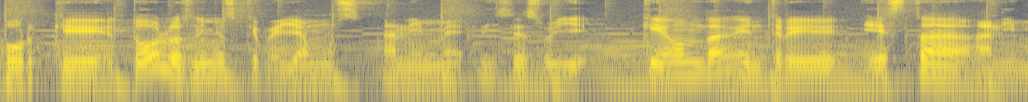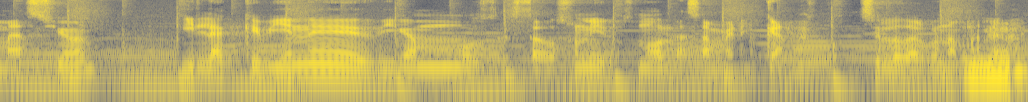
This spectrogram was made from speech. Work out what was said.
porque todos los niños que veíamos anime dices, oye, ¿qué onda entre esta animación y la que viene, digamos, de Estados Unidos, ¿no? Las americanas, por decirlo de alguna manera.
